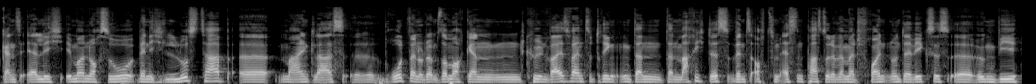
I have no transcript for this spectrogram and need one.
ganz ehrlich immer noch so, wenn ich Lust habe, äh, mal ein Glas äh, Rotwein oder im Sommer auch gerne einen kühlen Weißwein zu trinken, dann, dann mache ich das, wenn es auch zum Essen passt oder wenn man mit Freunden unterwegs ist äh, irgendwie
